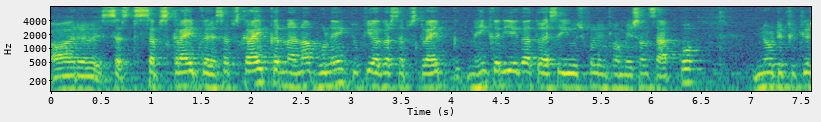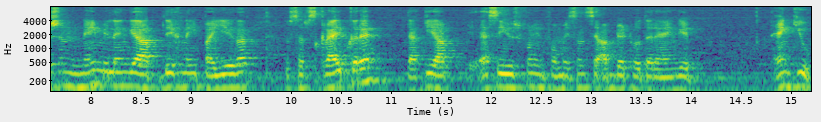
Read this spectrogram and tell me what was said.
और सब्सक्राइब करें। सब्सक्राइब करना ना भूलें, क्योंकि अगर सब्सक्राइब नहीं करिएगा तो ऐसे यूजफुल इन्फॉर्मेशन आपको नोटिफिकेशन नहीं मिलेंगे, आप देख नहीं पाइएगा। तो सब्सक्राइब करें, ताकि आप ऐसे यूज़फुल इन्फॉर्मेशन से अपडेट होते रहेंगे। थैंक यू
